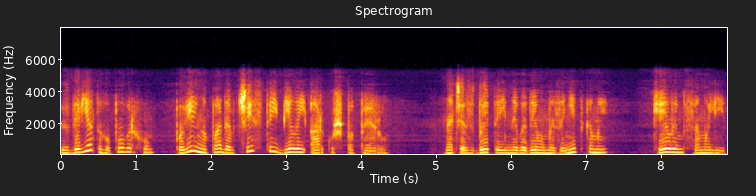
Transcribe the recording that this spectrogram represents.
З дев'ятого поверху повільно падав чистий білий аркуш паперу, наче збитий невидимими зенітками килим самоліт.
